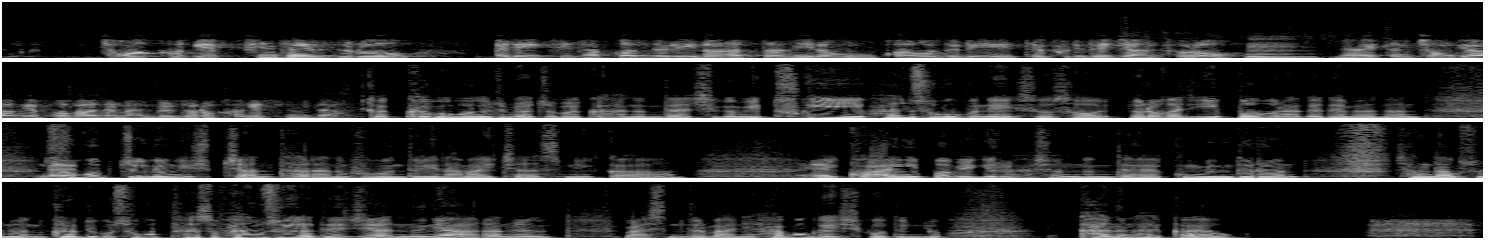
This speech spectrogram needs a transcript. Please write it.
정확하게 핀셋으로 LH 사건들이 일어났던 이런 과오들이 되풀이되지 않도록 음. 네, 하여튼 정교하게 법안을 만들도록 하겠습니다. 그러니까 그 부분을 좀 여쭤볼까 하는데 지금 이 투기 환수 부분에 있어서 여러 가지 입법을 하게 되면은 네. 소급 적용이 쉽지 않다라는 부분들이 남아 있지 않습니까? 네. 이 과잉 입법 얘기를 하셨는데 국민들은 상당수는 그래도 이거 소급해서 환수해야 되지 않느냐라는 말씀들 많이 하고 계시거든요. 가능할까요?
